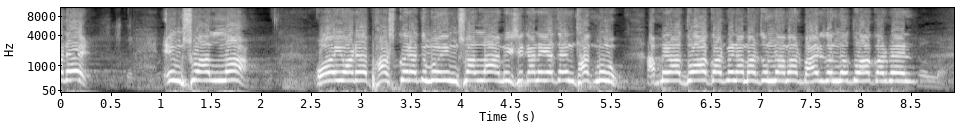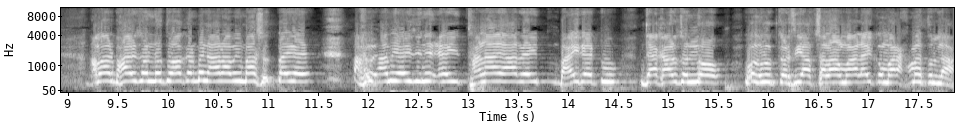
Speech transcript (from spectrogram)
আডে ইনশাল্লাহ ওই অর্ডে ফাঁস করে দেবো ইনশাল্লাহ আমি সেখানে গেছেন থাকব। আপনারা দোয়া করবেন আমার জন্য, আমার ভাইয়ের জন্য দোয়া করবেন। আমার ভাইয়ের জন্য দোয়া করবেন আর আমি মাসুদ ভাইরে আমি- আমি এই জিনিস এই থানায় আর এই বাইরে একটু দেখার জন্য অনুরোধ করছি। আসসালামু আলাইকুম রহমতুল্লাহ।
